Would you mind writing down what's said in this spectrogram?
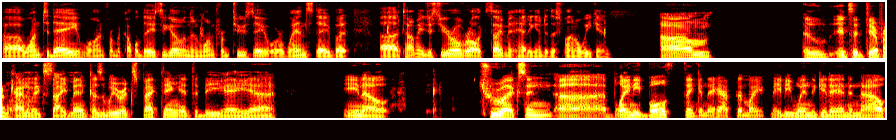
Uh, one today, one from a couple days ago, and then one from Tuesday or Wednesday. But uh, Tommy, just your overall excitement heading into this final weekend. Um, it's a different kind of excitement because we were expecting it to be a uh, you know Truex and uh, Blaney both thinking they have to might maybe win to get in, and now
